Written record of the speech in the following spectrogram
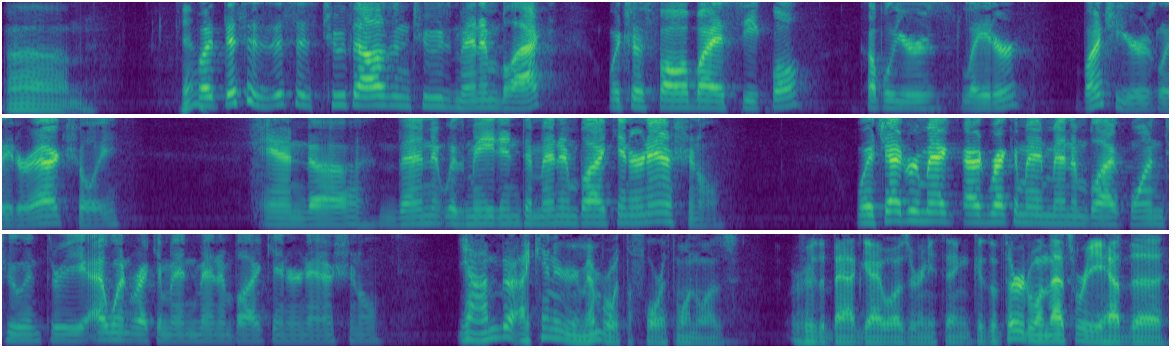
Um. Yeah. but this is this is 2002's Men in Black, which was followed by a sequel a couple years later, a bunch of years later actually, and uh, then it was made into Men in Black International. Which I'd re- I'd recommend Men in Black one, two, and three. I wouldn't recommend Men in Black International. Yeah, I'm, I can't even remember what the fourth one was or who the bad guy was or anything. Because the third one, that's where you had the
